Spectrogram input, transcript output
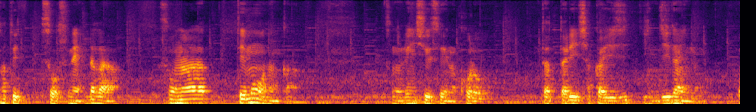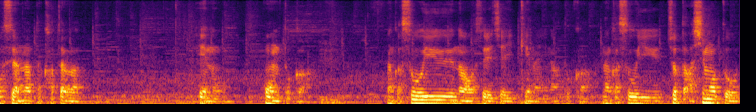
あとそうですね。だからそうなってもなんかその練習生の頃だったり社会人時代のお世話になった方がへの恩とかなんかそういうのは忘れちゃいけないなとかなんかそういうちょっと足元を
